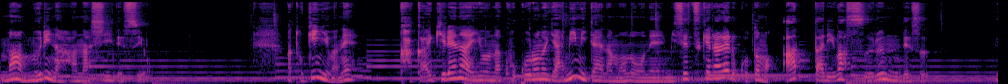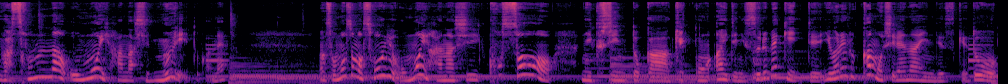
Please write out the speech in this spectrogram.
まあ無理な話ですよ、まあ、時にはね抱えきれないような心の闇みたいなものをね見せつけられることもあったりはするんです。うわそんな重い話無理とかね。まあ、そもそもそういう重い話こそ肉親とか結婚相手にするべきって言われるかもしれないんですけど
